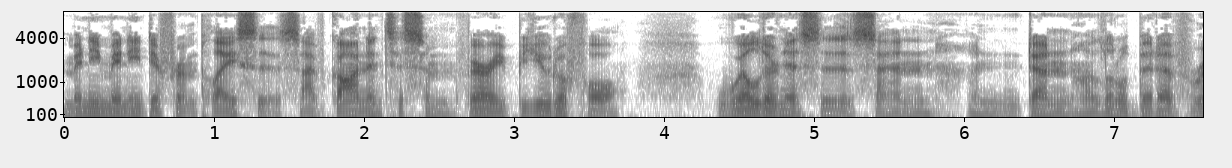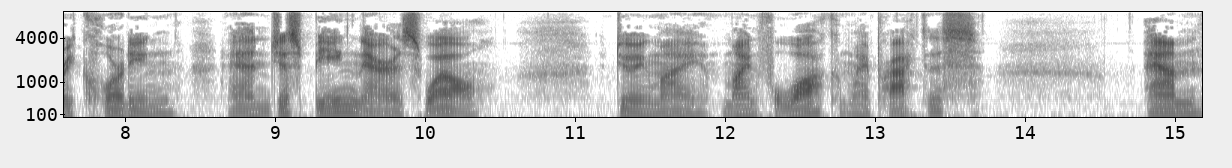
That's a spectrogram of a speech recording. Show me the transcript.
many, many different places. I've gone into some very beautiful wildernesses and, and done a little bit of recording and just being there as well, doing my mindful walk, my practice. And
